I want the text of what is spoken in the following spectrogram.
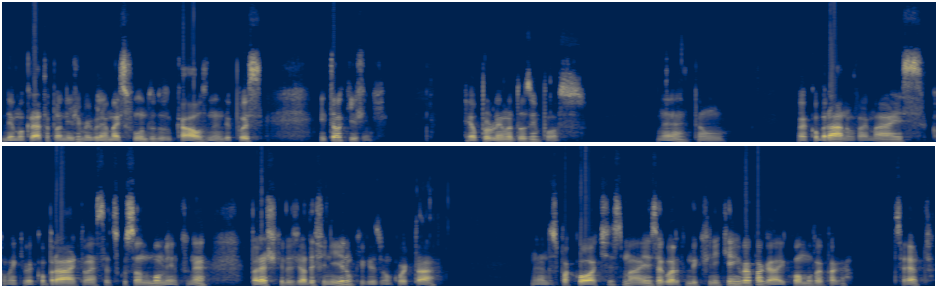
democrata planeja mergulhar mais fundo do caos, né, depois, então aqui, gente, é o problema dos impostos, né, então, vai cobrar, não vai mais, como é que vai cobrar, então essa é a discussão do momento, né, Parece que eles já definiram o que eles vão cortar né, dos pacotes, mas agora tem que definir quem vai pagar e como vai pagar, certo?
